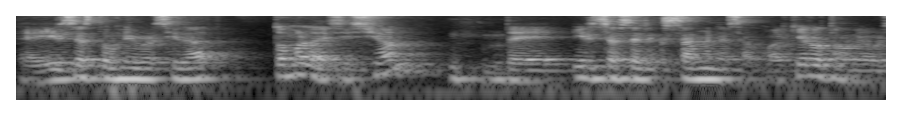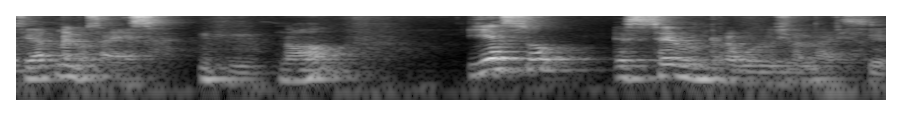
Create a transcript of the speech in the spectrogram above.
e irse a esta universidad, toma la decisión de irse a hacer exámenes a cualquier otra universidad, menos a esa, Ujú. ¿no? Y eso es ser un revolucionario. Sí,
